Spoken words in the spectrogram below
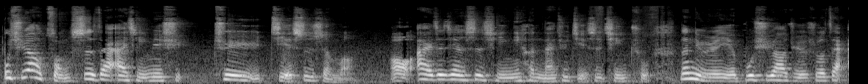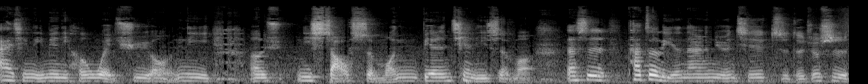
不需要总是在爱情里面去去解释什么。哦，爱这件事情你很难去解释清楚。那女人也不需要觉得说在爱情里面你很委屈哦，你呃你少什么，你别人欠你什么。但是他这里的男人女人其实指的就是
